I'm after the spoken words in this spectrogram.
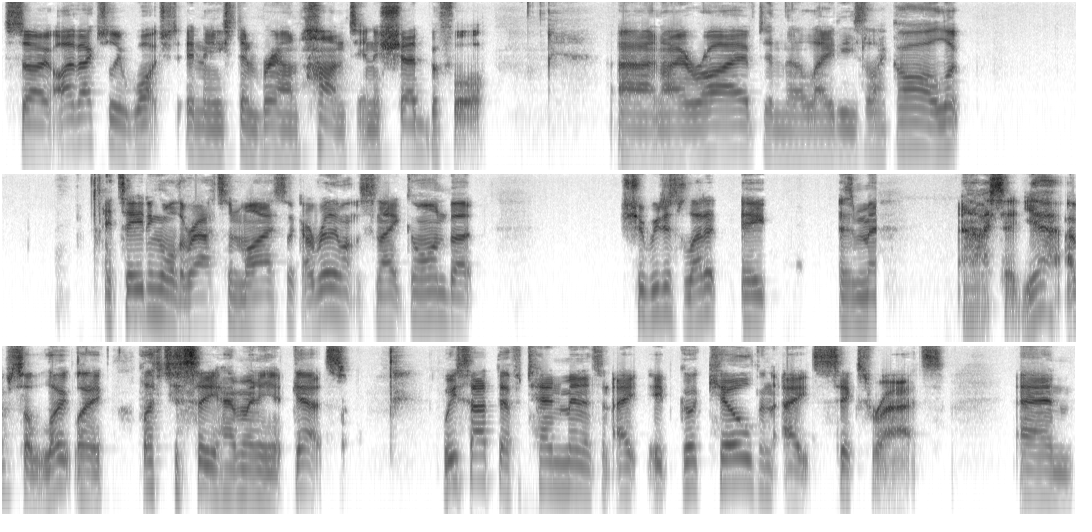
So I've actually watched an eastern brown hunt in a shed before. Uh, and I arrived, and the lady's like, Oh, look, it's eating all the rats and mice. Like, I really want the snake gone, but should we just let it eat as many? And I said, Yeah, absolutely. Let's just see how many it gets. We sat there for 10 minutes and ate, it got killed and ate six rats. And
